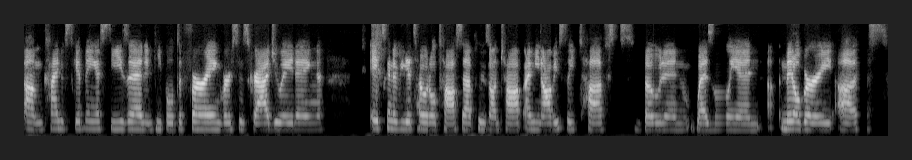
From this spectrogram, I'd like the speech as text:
um kind of skipping a season and people deferring versus graduating, it's going to be a total toss up who's on top. I mean, obviously, Tufts, Bowdoin, Wesleyan, Middlebury, us,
